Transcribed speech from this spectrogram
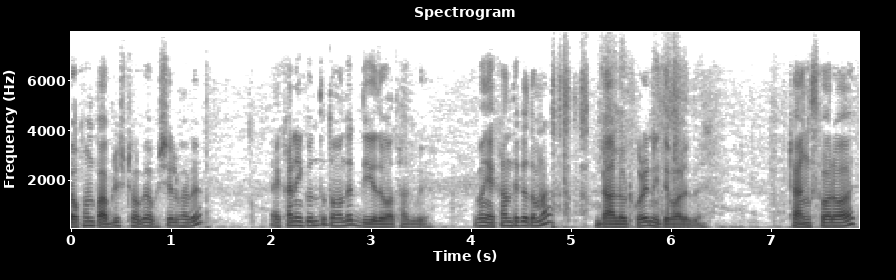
যখন পাবলিশড হবে অফিসিয়ালভাবে এখানেই কিন্তু তোমাদের দিয়ে দেওয়া থাকবে এবং এখান থেকে তোমরা ডাউনলোড করে নিতে পারবে। থ্যাংকস ফর ওয়াচ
